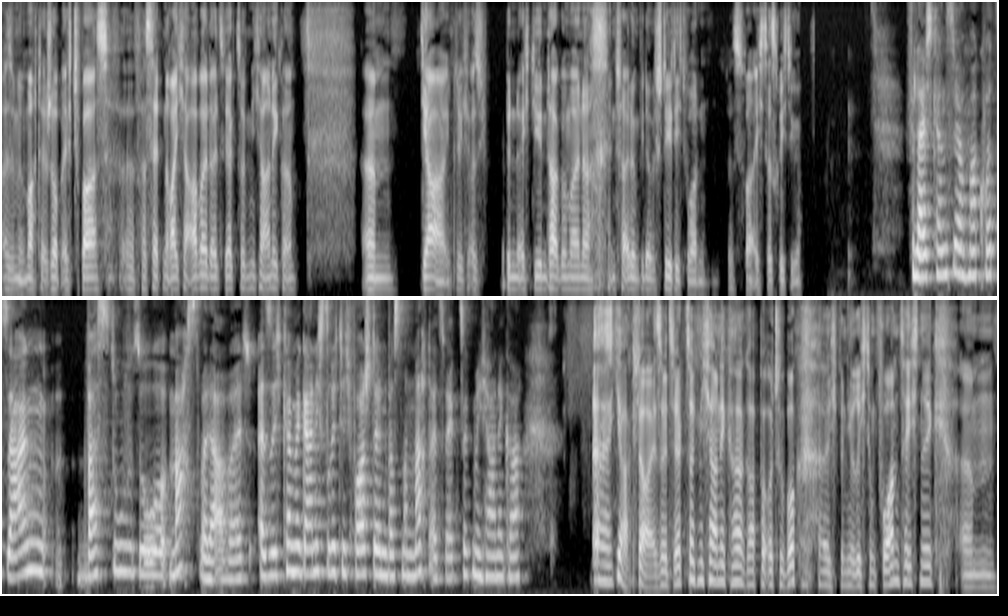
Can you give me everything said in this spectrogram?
Also mir macht der Job echt Spaß. Äh, facettenreiche Arbeit als Werkzeugmechaniker. Ähm, ja, eigentlich, also ich bin echt jeden Tag in meiner Entscheidung wieder bestätigt worden. Das war echt das Richtige. Vielleicht kannst du ja auch mal kurz sagen, was du so machst bei der Arbeit. Also ich kann mir gar nicht so richtig vorstellen, was man macht als Werkzeugmechaniker. Äh, ja, klar. Also als Werkzeugmechaniker, gerade bei Otto Bock, äh, ich bin hier Richtung Formtechnik. Ähm,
